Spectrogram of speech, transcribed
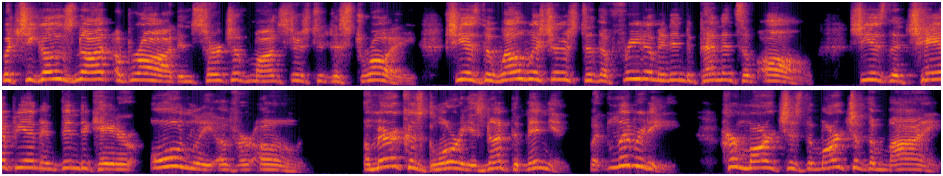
But she goes not abroad in search of monsters to destroy. She is the well wishers to the freedom and independence of all. She is the champion and vindicator only of her own. America's glory is not dominion, but liberty. Her march is the march of the mind.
